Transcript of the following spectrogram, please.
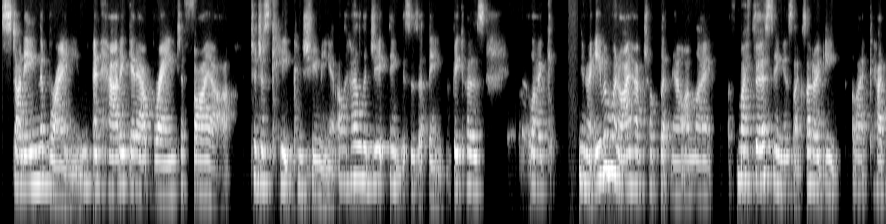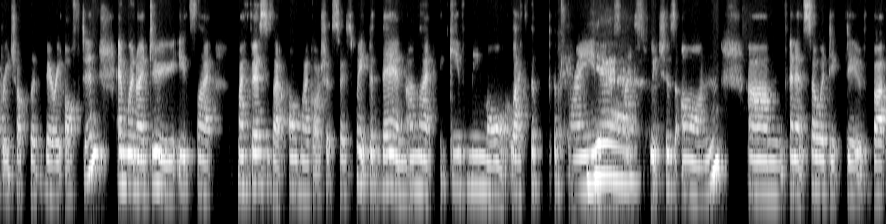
studying the brain and how to get our brain to fire to just keep consuming it. Like I legit think this is a thing because like, you know, even when I have chocolate now, I'm like, my first thing is like, so I don't eat like Cadbury chocolate very often. And when I do, it's like, my first is like, oh my gosh, it's so sweet. But then I'm like, give me more. Like the, the brain yeah. like switches on um, and it's so addictive. But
